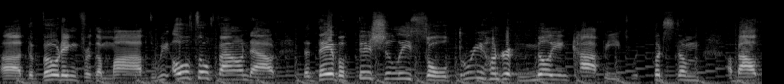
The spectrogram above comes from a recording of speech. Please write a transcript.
uh, the voting for the mobs. We also found out that they have officially sold 300 million copies, which puts them about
